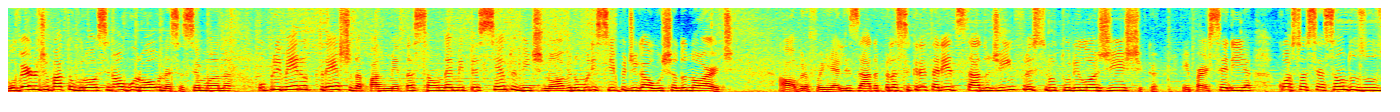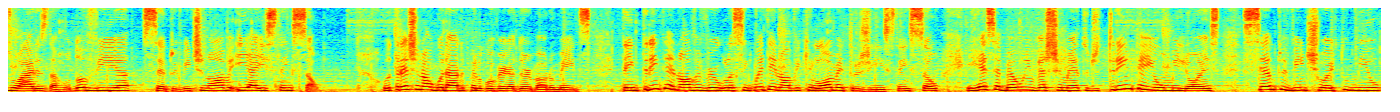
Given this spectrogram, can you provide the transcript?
O governo de Mato Grosso inaugurou nessa semana o primeiro trecho da pavimentação da MT-129 no município de Gaúcha do Norte. A obra foi realizada pela Secretaria de Estado de Infraestrutura e Logística, em parceria com a Associação dos Usuários da Rodovia 129 e a Extensão. O trecho inaugurado pelo governador Mauro Mendes tem 39,59 quilômetros de extensão e recebeu um investimento de 31 milhões 128 mil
